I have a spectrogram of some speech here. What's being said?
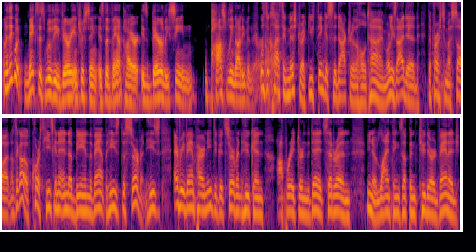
And I think what makes this movie very interesting is the vampire is barely seen, possibly not even there. Well, it's a all. classic misdirect. You think it's the doctor the whole time, or at least I did the first time I saw it. And I was like, oh, of course he's going to end up being the vamp, but he's the servant. He's every vampire needs a good servant who can operate during the day, etc., and you know line things up into their advantage.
